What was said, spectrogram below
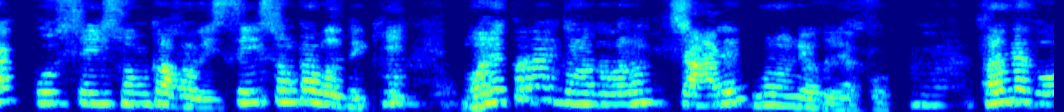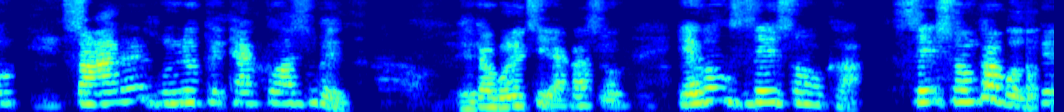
এক ও সেই সংখ্যা হবে। সেই সংখ্যা বলতে কি? মনে করো তোমাকে বললাম চারের গুণনীয় লেখো তাহলে দেখো, চারের গুণনীয় এক তো আসবে। যেটা বলেছি এক আসো। এবং সেই সংখ্যা সেই সংখ্যা বলতে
